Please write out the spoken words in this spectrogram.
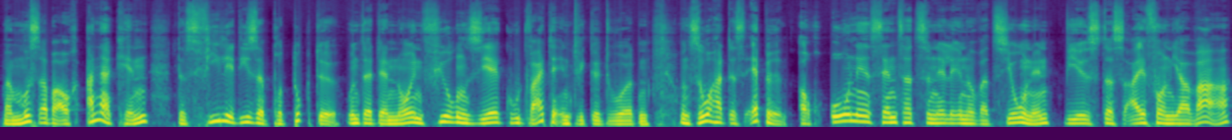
Man muss aber auch anerkennen, dass viele dieser Produkte unter der neuen Führung sehr gut weiterentwickelt wurden. Und so hat es Apple auch ohne sensationelle Innovationen, wie es das iPhone ja war,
